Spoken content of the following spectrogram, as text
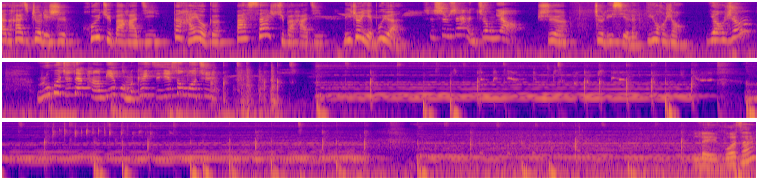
i t t h 这里是灰居巴哈基，但还有个巴萨居巴哈基，离这儿也不远。这是不是很重要？是，这里写了 u r g e n o urgent，如果就在旁边，我们可以直接送过去。Les voisins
